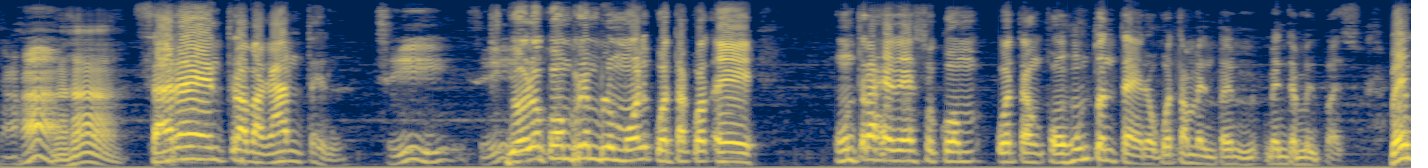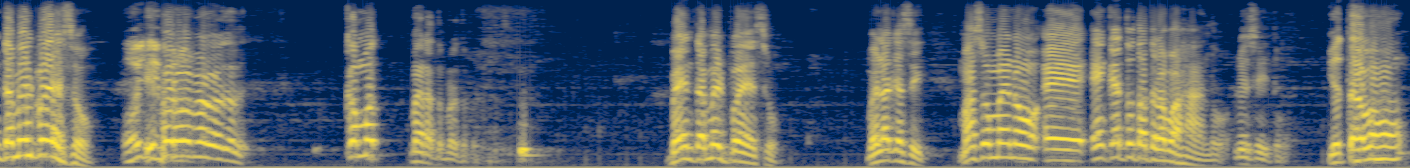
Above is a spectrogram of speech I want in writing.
Ajá. Ajá. Sara es extravagante. Sí, sí. Yo lo compro en Blue Mall y cuesta, eh, un traje de eso con, cuesta un conjunto entero, cuesta mil- 20 mil pesos. 20 mil pesos. Oye, Y pero, pero, pero, ¿cómo? Espérate, espérate, espérate. 20 mil pesos. ¿Verdad que sí? Más o menos, eh, ¿en qué tú estás trabajando, Luisito? Yo trabajo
